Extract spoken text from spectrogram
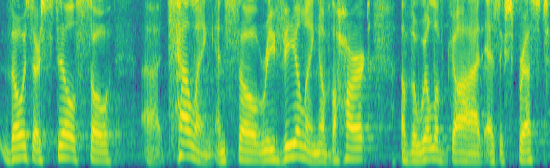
Those are still so uh, telling and so revealing of the heart of the will of God as expressed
